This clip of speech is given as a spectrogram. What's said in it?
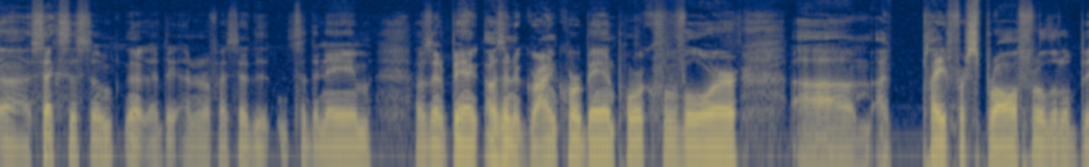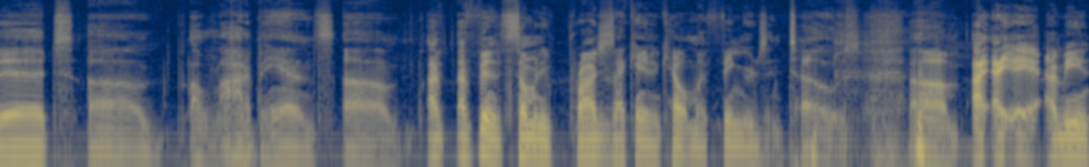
Uh, Sex System. uh, I, think, I don't know if I said the, said the name. I was in a band. I was in a grindcore band, Pork Favor. Um, I played for Sprawl for a little bit. Um, a lot of bands. Um, I've I've been in so many projects I can't even count my fingers and toes. Um, I, I I- mean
